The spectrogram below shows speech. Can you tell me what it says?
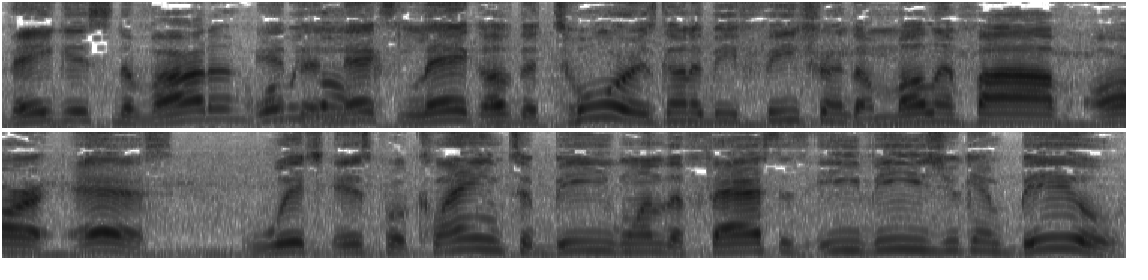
Vegas, Nevada. Where and the going? next leg of the tour is going to be featuring the Mullen 5 RS, which is proclaimed to be one of the fastest EVs you can build.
